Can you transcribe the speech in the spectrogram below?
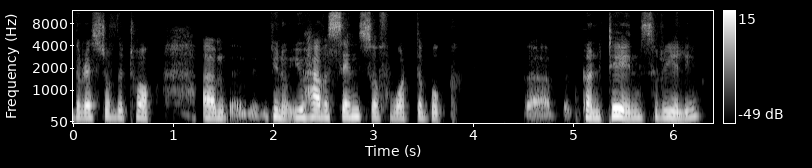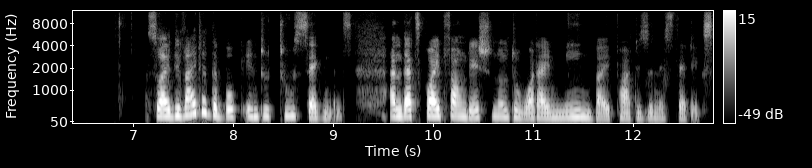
the rest of the talk, um, you know, you have a sense of what the book uh, contains really. So I divided the book into two segments, and that's quite foundational to what I mean by partisan aesthetics.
